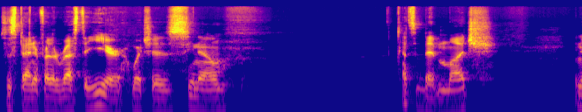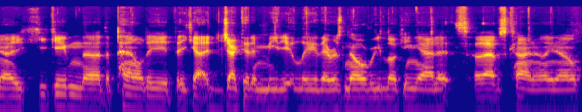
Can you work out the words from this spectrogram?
suspended for the rest of the year, which is you know that's a bit much you know, you, you gave him the, the penalty. They got ejected immediately. There was no relooking at it. So that was kind of, you know,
